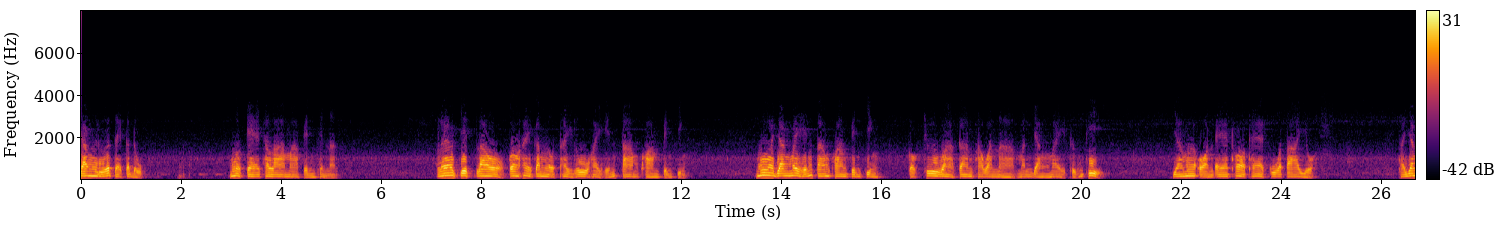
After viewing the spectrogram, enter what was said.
ยังเหลือแต่กระดูก เมื่อแกชรามาเป็นเช่นนั้น แล้วจิตเราก็ให้กำหนดให้รู้ให้เห็นตามความเป็นจริง เมื่อยังไม่เห็นตามความเป็นจริง ก็ชื่อว่าการภาวนามันยังไม่ถึงที่ยังเมื่ออ่อนแอท้อแท้กลัวตายอยู่ ถ้ายัง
